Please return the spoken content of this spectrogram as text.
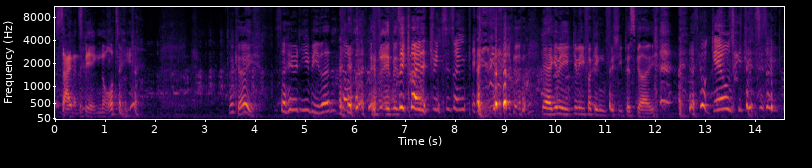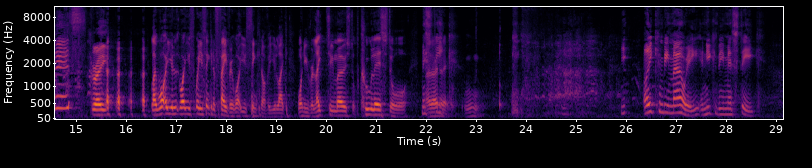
Simon's being naughty. Okay. So who would you be then? If, if the guy that drinks his own piss. yeah, give me, give me fucking fishy piss guy. He's got gills, he drinks his own piss. Great. Like, what are you? What are you? When you're thinking of favorite, what are you thinking of? Are you like one you relate to most, or the coolest, or I. Mystique. You- I can be Maui and you can be Mystique.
